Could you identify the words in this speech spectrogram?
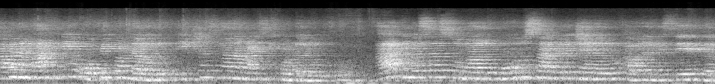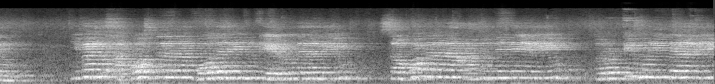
ಅವನ ಮಾತಿಗೆ ಒಪ್ಪಿಕೊಂಡವರು ದೀಕ್ಷಾಸ್ನಾನ ಮಾಡಿಸಿಕೊಂಡರು ಆ ದಿವಸ ಸುಮಾರು ಮೂರು ಸಾವಿರ ಜನರು ಅವನಲ್ಲಿ ಸೇರಿದರು ಇವರು ಅಪೋಸ್ತಲರ ಬೋಧನೆಯನ್ನು ಕೇಳುವುದರಲ್ಲಿಯೂ ಸಹೋದರರ ಅನುಮತಿಯಲ್ಲಿಯೂ ರೊಟ್ಟಿ ಮುರಿಯುವುದರಲ್ಲಿಯೂ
